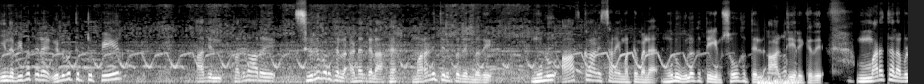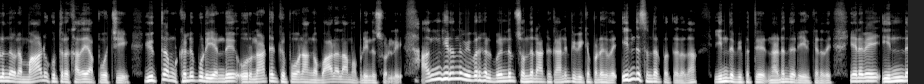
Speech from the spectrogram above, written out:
இந்த விபத்தில் எழுபத்தெட்டு பேர் அதில் பதினாறு சிறுவர்கள் அடங்கலாக மரணித்திருப்பது என்பது முழு ஆப்கானிஸ்தானை மட்டுமல்ல முழு உலகத்தையும் சோகத்தில் ஆழ்த்தி இருக்குது மரத்தில் விழுந்தவன மாடு குத்துற கதையா போச்சு. யுத்தம் கெடுப்புடி என்று ஒரு நாட்டுக்கு போனாங்க வாழலாம் அப்படின்னு சொல்லி. அங்கிருந்தும் இவர்கள் மீண்டும் சொந்த நாட்டுக்கு அனுப்பி வைக்கப்படுகிறது. இந்த சந்தர்ப்பத்தில் தான் இந்த விபத்து நடந்தேறி இருக்கிறது. எனவே இந்த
